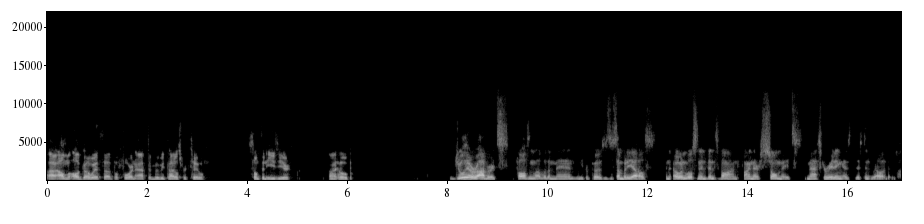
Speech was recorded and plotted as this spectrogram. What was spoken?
Uh, I'll I'll go with uh, before and after movie titles for two. Something easier. I hope. Julia Roberts falls in love with a man when he proposes to somebody else, and Owen Wilson and Vince Vaughn find their soulmates masquerading as distant relatives.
